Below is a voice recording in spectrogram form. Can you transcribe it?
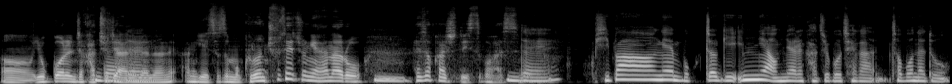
어 요건을 이제 갖추지 네네. 않으면 한게 있어서 뭐 그런 추세 중에 하나로 음. 해석할 수도 있을 것 같습니다. 네. 비방의 목적이 있냐 없냐를 가지고 제가 저번에도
